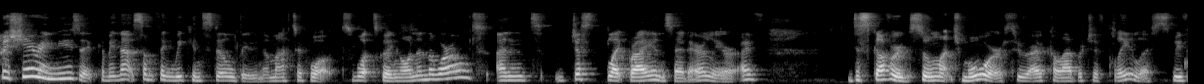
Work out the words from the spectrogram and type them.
but sharing music, I mean, that's something we can still do no matter what what's going on in the world. And just like Brian said earlier, I've discovered so much more through our collaborative playlists. We've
